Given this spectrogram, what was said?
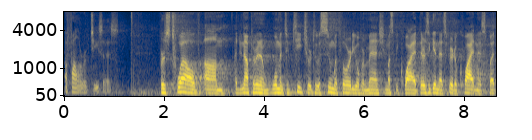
a follower of Jesus. Verse 12 um, I do not permit a woman to teach or to assume authority over men. She must be quiet. There's again that spirit of quietness, but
